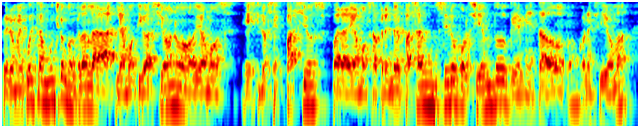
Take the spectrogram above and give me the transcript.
Pero me cuesta mucho encontrar la, motivación o, digamos, eh, los espacios para, digamos, aprender, pasar de un 0%, que es mi estado con, con, ese idioma,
